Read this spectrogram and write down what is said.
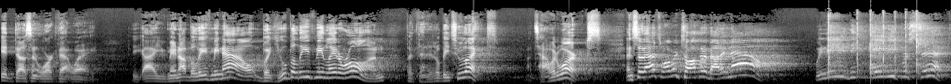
It doesn't work that way. You may not believe me now, but you'll believe me later on, but then it'll be too late. That's how it works. And so that's why we're talking about it now. We need the 80%.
